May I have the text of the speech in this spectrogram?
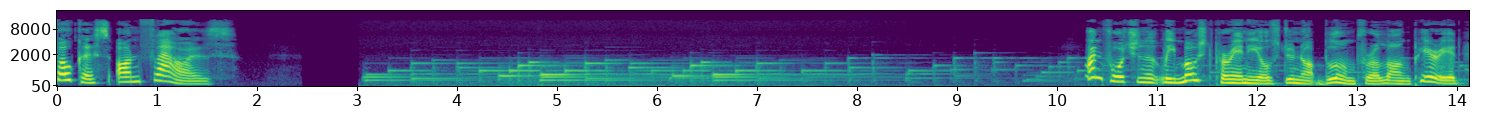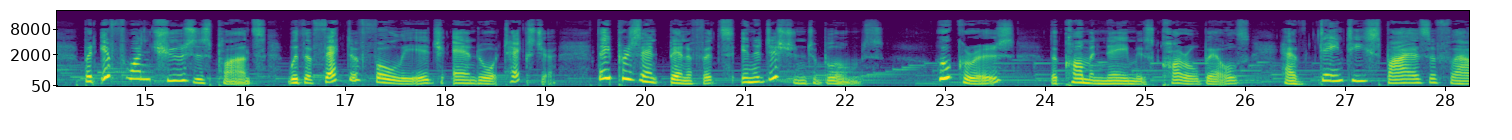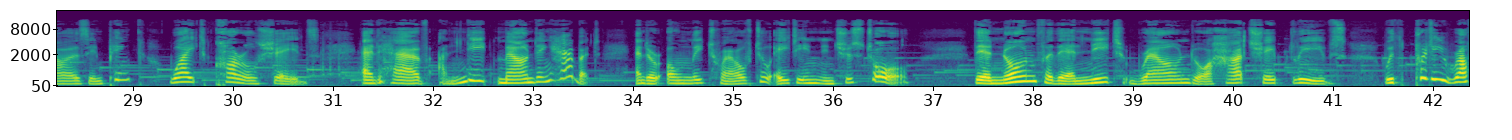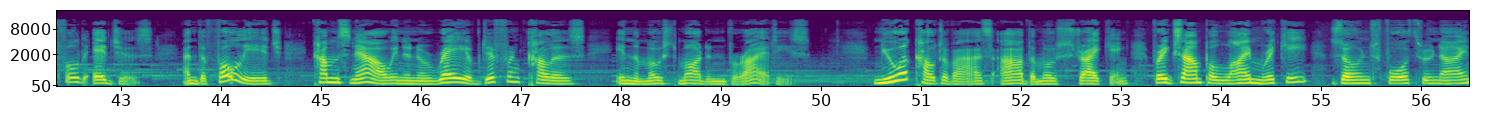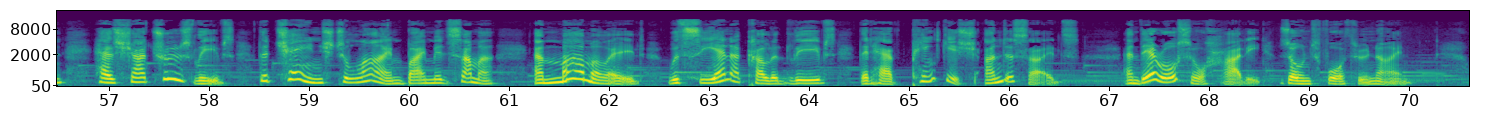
focus on flowers. Unfortunately, most perennials do not bloom for a long period, but if one chooses plants with effective foliage and or texture, they present benefits in addition to blooms. Heucheras, the common name is coral bells, have dainty spires of flowers in pink, white coral shades and have a neat mounding habit and are only 12 to 18 inches tall. They're known for their neat, round, or heart shaped leaves with pretty ruffled edges, and the foliage comes now in an array of different colors in the most modern varieties. Newer cultivars are the most striking. For example, Lime Rickey, zones 4 through 9, has chartreuse leaves that change to lime by midsummer, and Marmalade with sienna colored leaves that have pinkish undersides and they're also hardy, zones 4 through 9.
